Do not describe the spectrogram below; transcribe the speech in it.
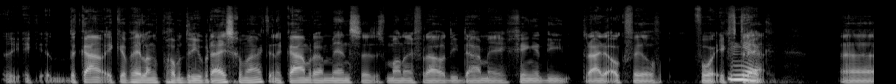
ik, de ik heb heel lang het programma Drie op reis gemaakt en de cameramensen, dus mannen en vrouwen die daarmee gingen, die draaiden ook veel voor ik vertrek. Eh,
